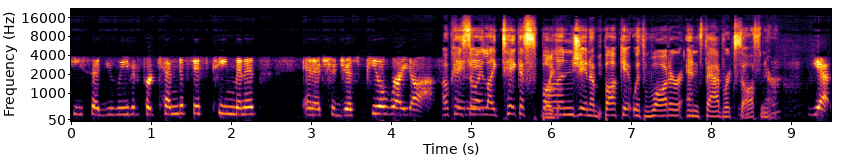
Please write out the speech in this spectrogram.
he said you leave it for 10 to 15 minutes and it should just peel right off. Okay, And so it- I like take a sponge in a bucket with water and fabric softener. Yes.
